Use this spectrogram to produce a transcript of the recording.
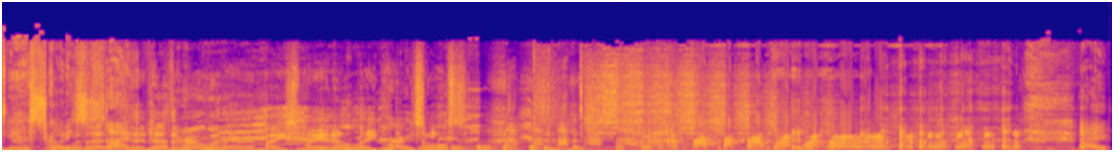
Yeah, Scotty's the same. Nothing wrong with that. That makes me an elite racehorse. hey,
